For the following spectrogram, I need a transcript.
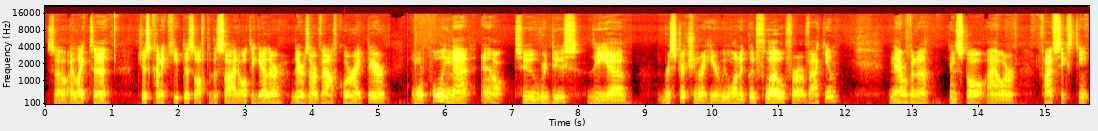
So I like to just kind of keep this off to the side altogether. There's our valve core right there. And we're pulling that out to reduce the uh, restriction right here. We want a good flow for our vacuum. Now we're going to install our 5 16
